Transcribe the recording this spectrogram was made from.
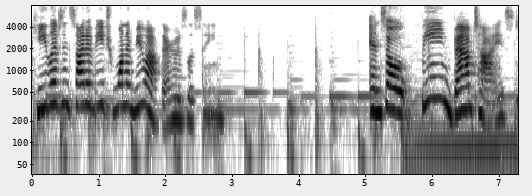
he lives inside of each one of you out there who's listening. And so being baptized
